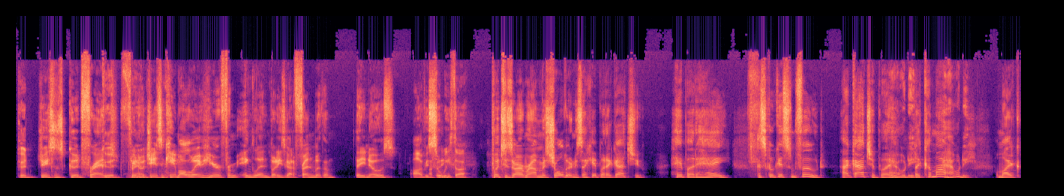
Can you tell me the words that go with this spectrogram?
Good. Jason's good friend. Good friend. You know. Jason came all the way here from England, but he's got a friend with him that he knows. Obviously, That's what we thought. Puts his arm around my shoulder and he's like, "Hey, bud, I got you. Hey, buddy, hey, let's go get some food. I got you, buddy. Howdy. Like, come on. Howdy. I'm like,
